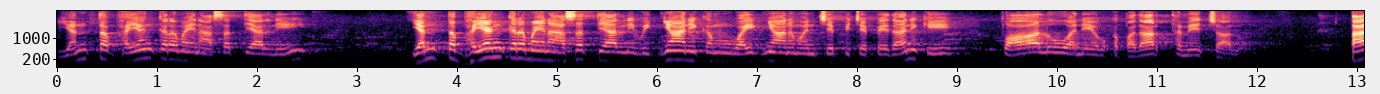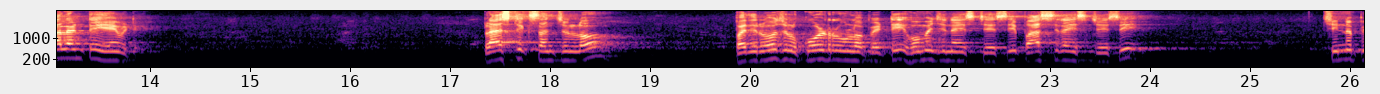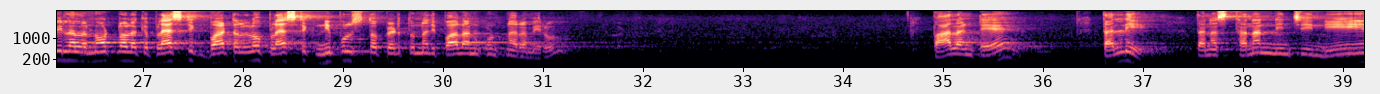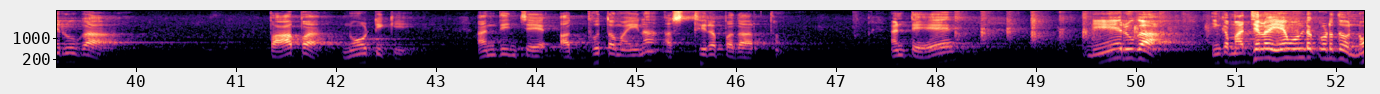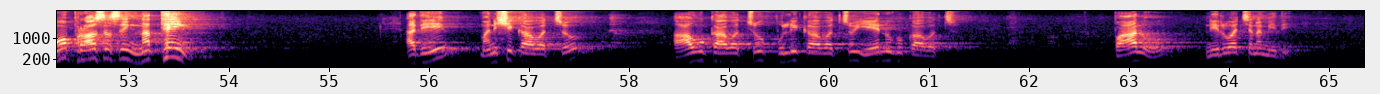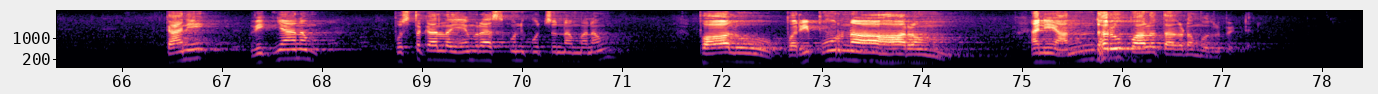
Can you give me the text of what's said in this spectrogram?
ఎంత భయంకరమైన అసత్యాల్ని ఎంత భయంకరమైన అసత్యాల్ని విజ్ఞానికం వైజ్ఞానం అని చెప్పి చెప్పేదానికి పాలు అనే ఒక పదార్థమే చాలు. పాలంటే ఏమిటి? ప్లాస్టిక్ సంచుల్లో పది రోజులు కోల్డ్ రూమ్లో పెట్టి హోమిజినైజ్ చేసి పాశ్చరైజ్ చేసి చిన్నపిల్లల నోట్లలోకి ప్లాస్టిక్ బాటిల్లో ప్లాస్టిక్ నిపుల్స్తో పెడుతున్నది పాలనుకుంటున్నారా మీరు? పాలంటే తల్లి తన స్థనం నుంచి నేరుగా పాప నోటికి అందించే అద్భుతమైన అస్థిర పదార్థం. అంటే నేరుగా ఇంకా మధ్యలో ఏం ఉండకూడదు. నో ప్రాసెసింగ్ నథింగ్ అది మనిషి కావచ్చు ఆవు కావచ్చు పులి కావచ్చు ఏనుగు కావచ్చు. పాలు నిర్వచనం ఇది. కానీ విజ్ఞానం పుస్తకాల్లో ఏం రాసుకుని కూర్చున్నాం మనం? పాలు పరిపూర్ణ ఆహారం అని అందరూ పాలు తాగడం మొదలుపెట్టారు.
